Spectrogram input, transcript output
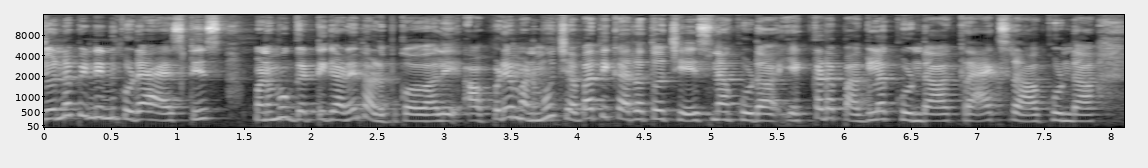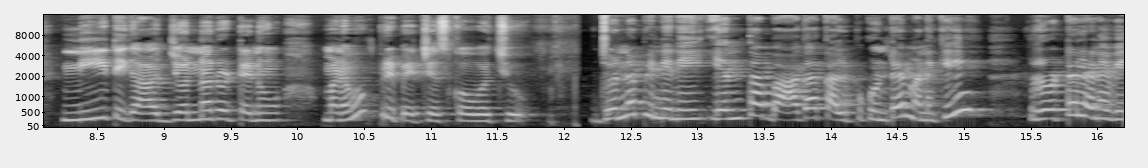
జొన్న పిండిని కూడా యాస్టిస్ మనము గట్టిగానే తడుపుకోవాలి. అప్పుడే మనము చపాతి కర్రతో చేసినా కూడా ఎక్కడ పగలకుండా క్రాక్స్ రాకుండా నీట్గా జొన్న రొట్టెను మనము ప్రిపేర్ చేసుకోవచ్చు. జొన్న పిండిని ఎంత బాగా కలుపుకుంటే మనకి రొట్టెలు అనేవి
